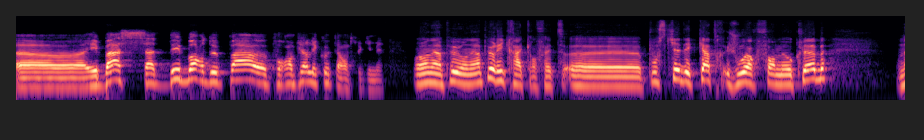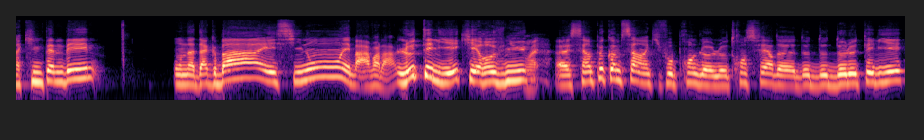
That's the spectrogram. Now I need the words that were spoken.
euh, et bah, ça déborde pas pour remplir les quotas, entre guillemets on est un peu, on est un peu ric-rac en fait. Euh, pour ce qui est des quatre joueurs formés au club, on a Kimpembe, on a Dagba et sinon, et ben voilà, le Tellier qui est revenu. Euh, c'est un peu comme ça hein, qu'il faut prendre le, transfert de, de, Le Tellier.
